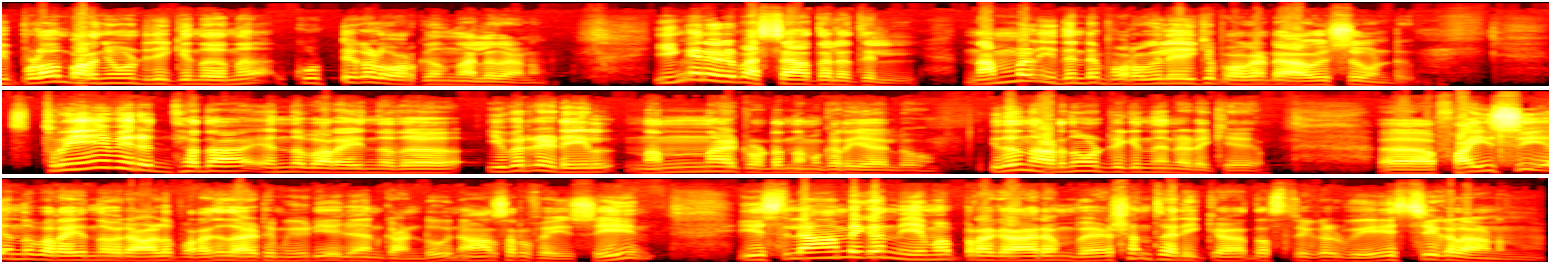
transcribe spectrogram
വിപ്ലവം പറഞ്ഞുകൊണ്ടിരിക്കുന്നതെന്ന് കുട്ടികൾ ഓർക്കുന്നത് നല്ലതാണ്. ഇങ്ങനെ ഒരു പശ്ചാത്തലത്തിൽ നമ്മൾ ഇതിന്റെ പുറകിലേക്ക് പോകേണ്ട ആവശ്യമുണ്ട്. സ്ത്രീ വിരുദ്ധത എന്ന് പറയുന്നത് ഇവരുടെ ഇടയിൽ നന്നായിട്ടുണ്ടെന്ന് നമുക്കറിയാമല്ലോ. ഇത് നടന്നുകൊണ്ടിരിക്കുന്നതിനിടയ്ക്ക് ഫൈസി എന്ന് പറയുന്ന ഒരാൾ പറഞ്ഞതായിട്ട് മീഡിയയിൽ ഞാൻ കണ്ടു നാസർ ഫൈസി. ഇസ്ലാമിക നിയമപ്രകാരം വേഷം ധരിക്കാത്ത സ്ത്രീകൾ വേശ്യകളാണെന്ന്.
